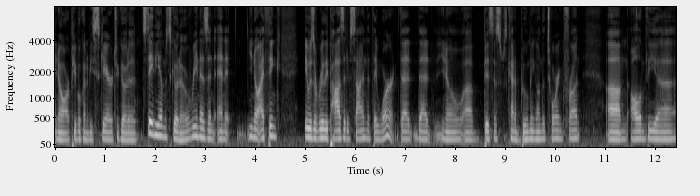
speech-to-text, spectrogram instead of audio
you know, are people going to be scared to go to stadiums, to go to arenas? And, and it, you know, I think it was a really positive sign that they weren't, that, that you know, uh, business was kind of booming on the touring front. Um, all of the, uh, uh,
